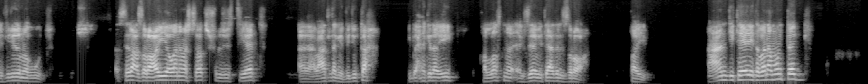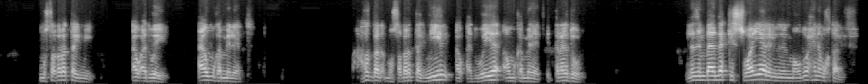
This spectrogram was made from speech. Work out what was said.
الفيديو ده موجود. سلع زراعية وأنا ما اشتركتش في اللوجستيات هبعت لك الفيديو بتاعها. يبقى إحنا كده إيه خلصنا الأجزاء بتاعة الزراعة. طيب. عندي تاني طب أنا منتج مستحضرات تجميل أو أدوية أو مكملات. هصدر مستحضرات تجميل أو أدوية أو مكملات الثلاثه دول. لازم بقى نركز شوية لأن الموضوع هنا مختلف.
